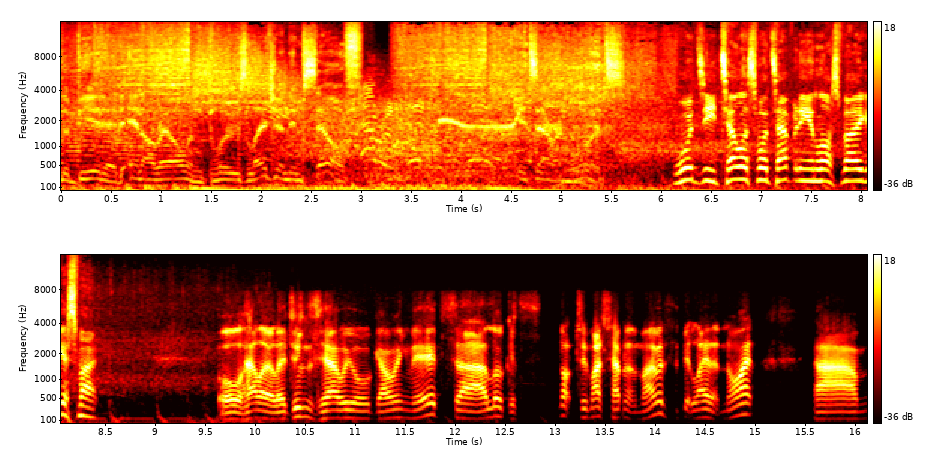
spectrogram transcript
The bearded NRL and Blues legend himself. It's Aaron Woods. Woodsy, tell us what's happening in Las Vegas, mate. Well, hello, legends. How are we all going there? It's uh, look, it's not too much happening at the moment. It's a bit late at night. Um,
